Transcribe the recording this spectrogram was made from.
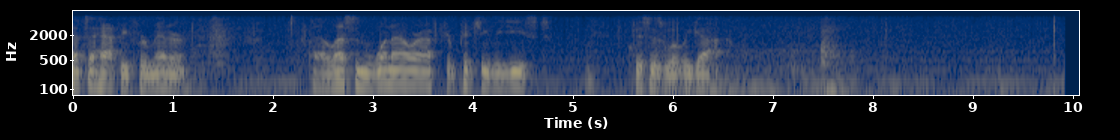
That's a happy fermenter. Uh, less than one hour after pitching the yeast, this is what we got.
